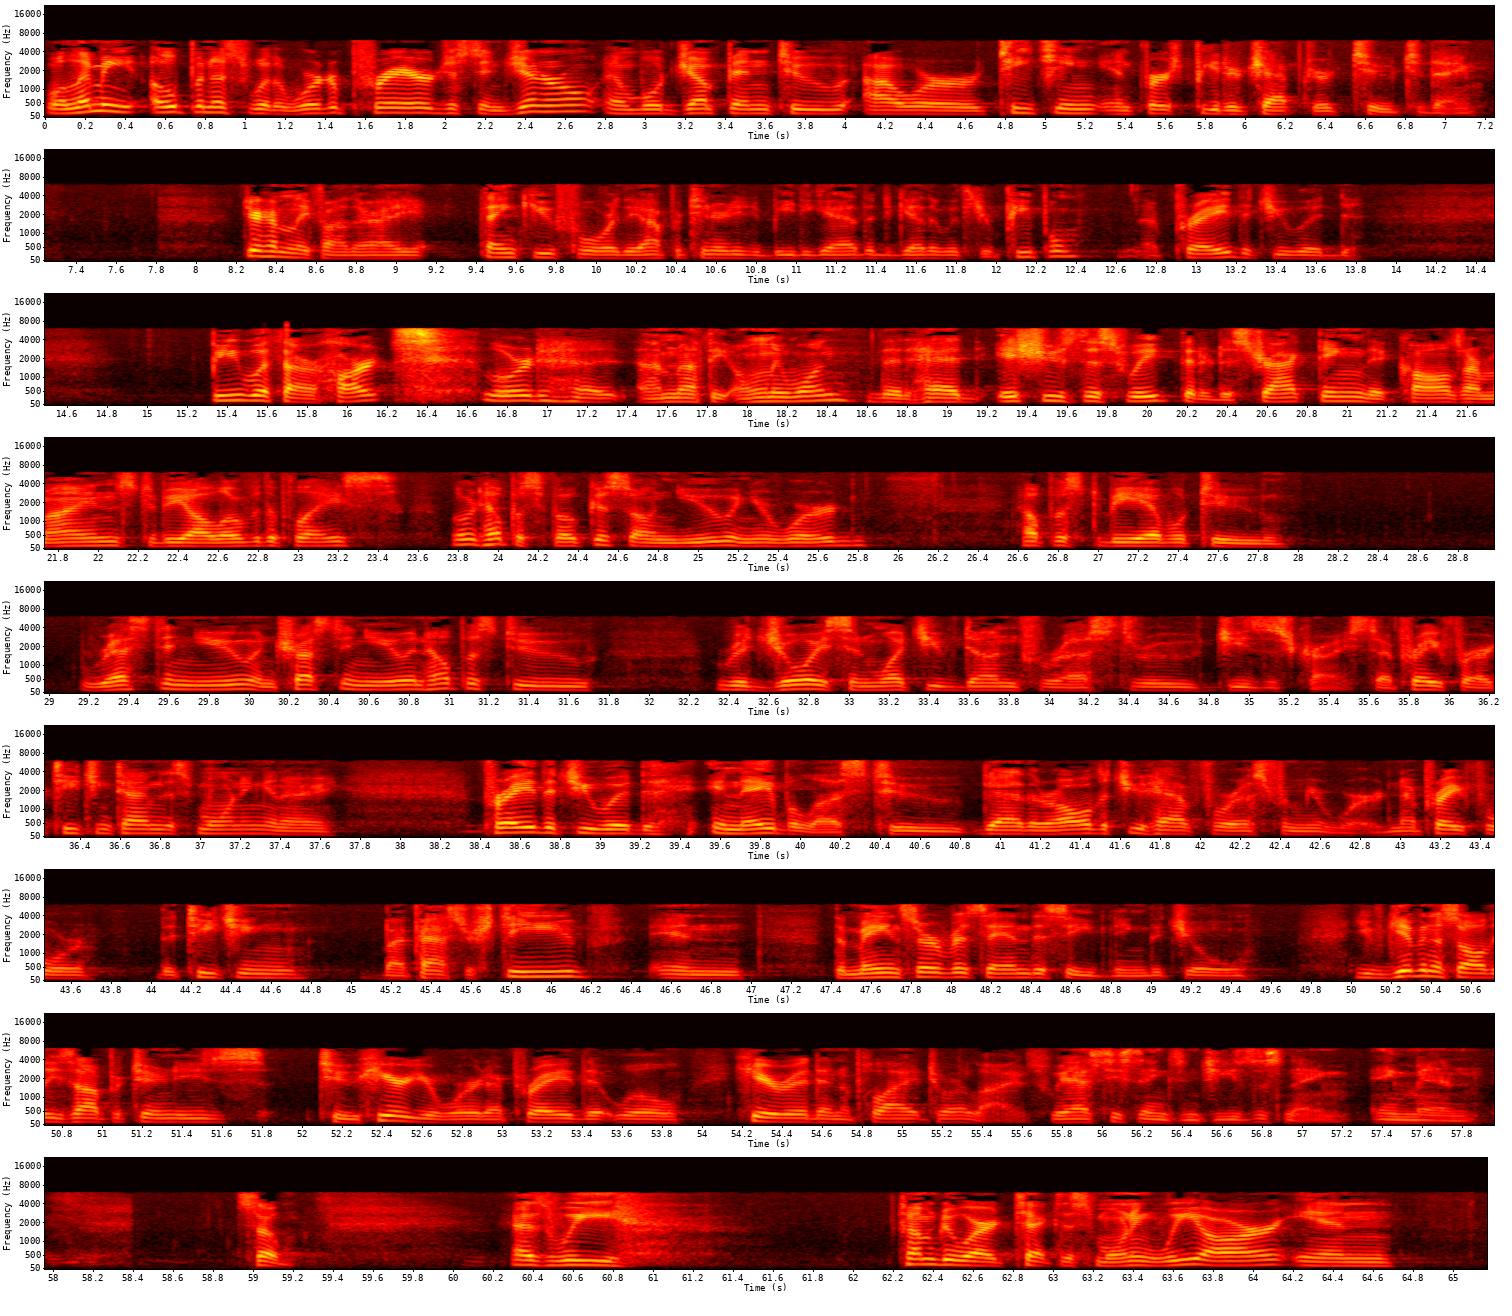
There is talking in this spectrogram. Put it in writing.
Well, let me open us with a word of prayer just in general, and we'll jump into our teaching in 1 Peter chapter 2 today. Dear Heavenly Father, I thank you for the opportunity to be together together with your people. I pray that you would be with our hearts, Lord. Uh, I'm not the only one that had issues this week that are distracting, that cause our minds to be all over the place. Lord, help us focus on you and your word. Help us to be able to rest in you and trust in you and help us to rejoice in what you've done for us through Jesus Christ. I pray for our teaching time this morning and I pray that you would enable us to gather all that you have for us from your word. And I pray for the teaching by Pastor Steve in the main service and this evening that you'll you've given us all these opportunities to hear your word. I pray that we'll hear it and apply it to our lives. We ask these things in Jesus name. Amen. Amen. So, as we come to our text this morning, we are in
